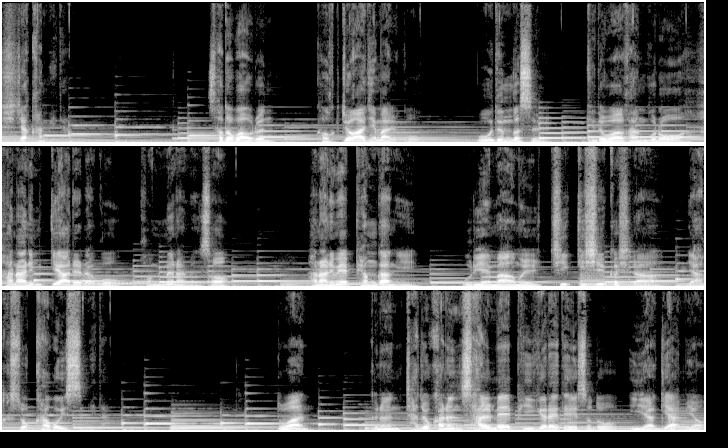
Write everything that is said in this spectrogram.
시작합니다. 사도 바울은 걱정하지 말고 모든 것을 기도와 간구로 하나님께 아뢰라고 권면하면서 하나님의 평강이 우리의 마음을 지키실 것이라 약속하고 있습니다. 또한 그는 자족하는 삶의 비결에 대해서도 이야기하며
